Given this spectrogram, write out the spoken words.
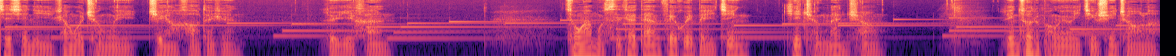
谢谢你让我成为这样好的人，吕一涵。从阿姆斯特丹飞回北京，机程漫长。邻座的朋友已经睡着了。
